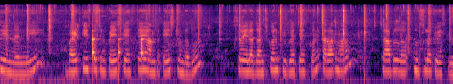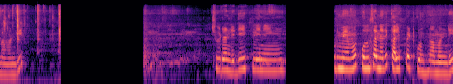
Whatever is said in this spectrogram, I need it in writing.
చేయండి బయట తీసుకొచ్చిన పేస్ట్ వేస్తే అంత టేస్ట్ ఉండదు. సో ఇలా దంచుకొని ప్రిపేర్ చేసుకొని తర్వాత మనం చేపల్లో పులుసులోకి వేసుకున్నామండి చూడండి డీప్ క్లీనింగ్ ఇప్పుడు మేము పులుసు అనేది కలిపి పెట్టుకుంటున్నామండి.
